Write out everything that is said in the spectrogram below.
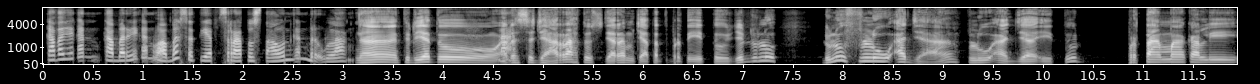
katanya kan kabarnya kan wabah setiap 100 tahun kan berulang. Nah, itu dia tuh. Nah. Ada sejarah tuh, sejarah mencatat seperti itu. Jadi dulu dulu flu aja, flu aja itu pertama kali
